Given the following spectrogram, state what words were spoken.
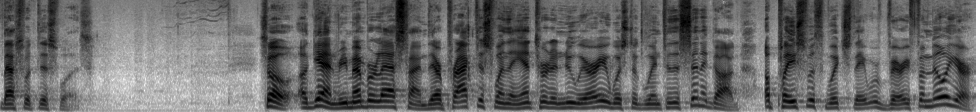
That's what this was. So, again, remember last time, their practice when they entered a new area was to go into the synagogue, a place with which they were very familiar.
